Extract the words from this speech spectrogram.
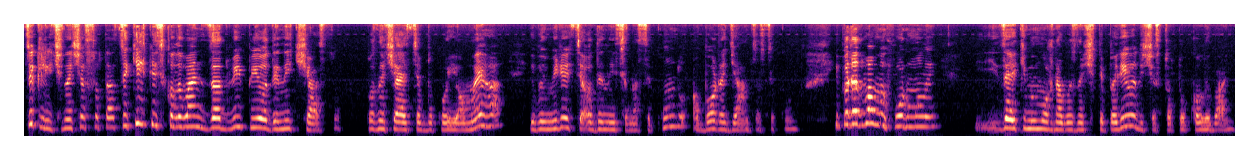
Циклічна частота це кількість коливань за 2 піводиниць часу, позначається буквою омега і вимірюється одиниця на секунду або радіан за секунду. І перед вами формули, за якими можна визначити період і частоту коливань.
